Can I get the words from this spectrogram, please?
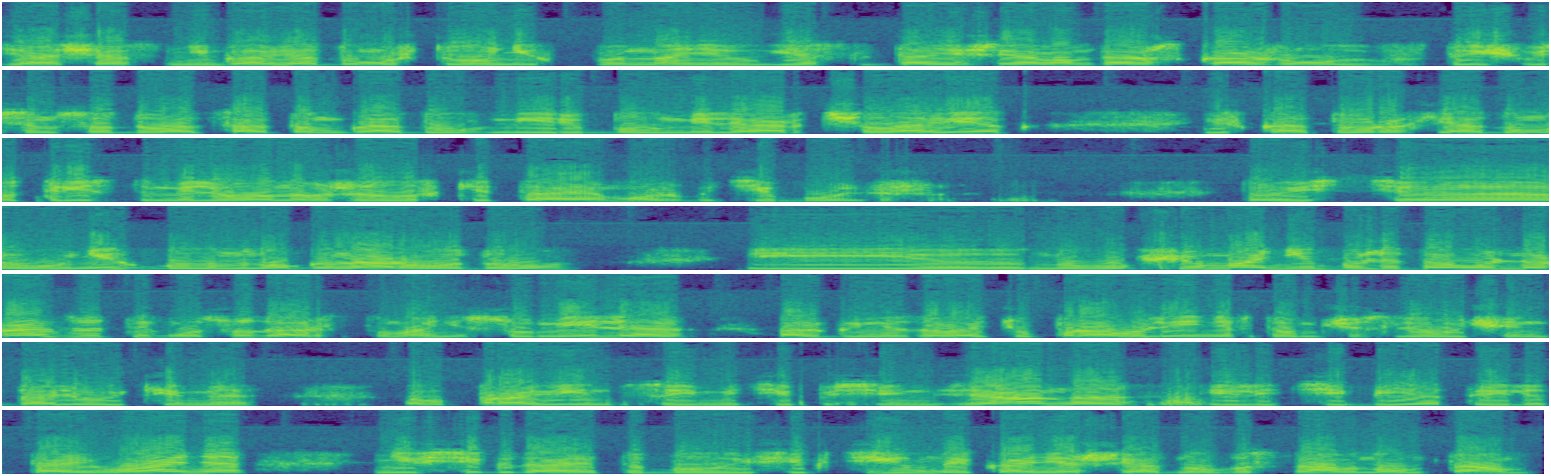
я сейчас не говорю, я думаю, что у них, если, да, если я вам даже скажу, в 1820 году в мире был миллиард человек, из которых, я думаю, 300 миллионов жило в Китае, может быть и больше. То есть э, у них было много народу, и, ну, в общем, они были довольно развитым государством. Они сумели организовать управление, в том числе очень далекими провинциями типа Синдиана или Тибета или Тайваня. Не всегда это было эффективно. И, конечно, я думаю, в основном там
